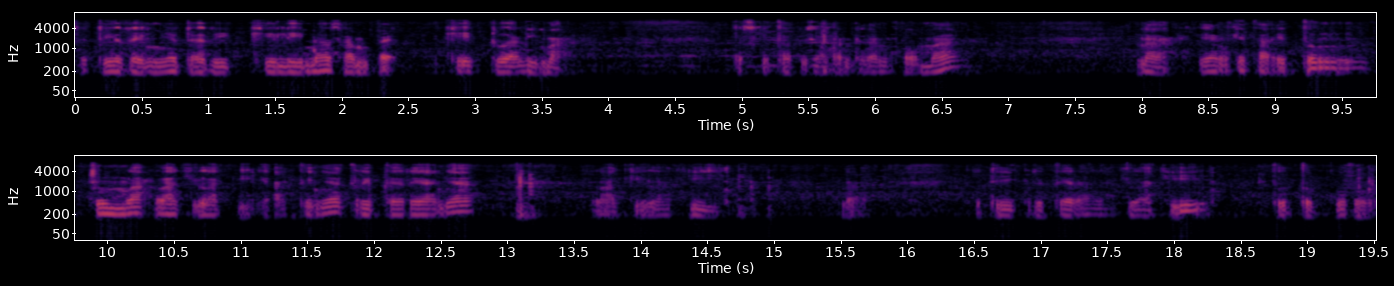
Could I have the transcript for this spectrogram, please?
jadi ringnya dari G5 sampai G25 terus kita pisahkan dengan koma. Nah, yang kita hitung jumlah laki-laki, artinya kriterianya laki-laki. Nah, jadi kriteria laki-laki tutup kurung.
